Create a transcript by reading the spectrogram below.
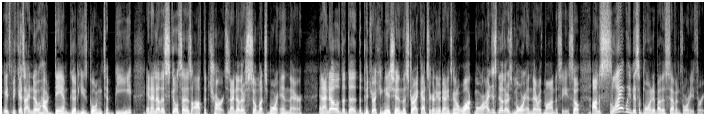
it's because I know how damn good he's going to be, and I know the skill set is off the charts, and I know there's so much more in there. And I know that the, the pitch recognition, the strikeouts are going to go down. He's going to walk more. I just know there's more in there with Mondesi. So I'm slightly disappointed by the 743.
